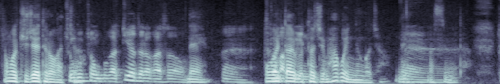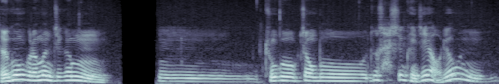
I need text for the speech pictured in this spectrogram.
정말 규제에 들어갔죠. 중국 정부가 뛰어 들어가서 네. 네, 5월 틀어막고 달부터 지금. 하고 있는 거죠. 네, 네. 맞습니다. 결국은 그러면 지금 음, 중국 정부도 사실 굉장히 어려운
